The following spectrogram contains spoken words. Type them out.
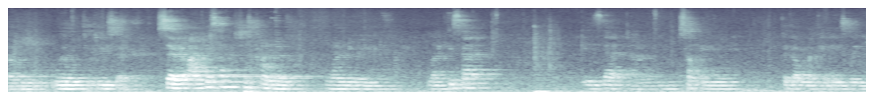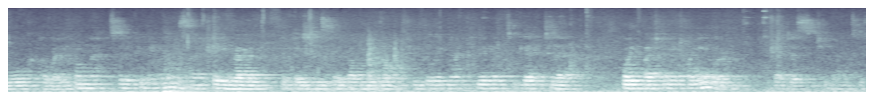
um, will to do so. So I guess I was just kind of wondering, like, is that is that um, something the government can easily walk away from that sort of commitment? Is there any ramifications for the government not fulfilling that commitment to get to that point by 2020, or is that just too bad to?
